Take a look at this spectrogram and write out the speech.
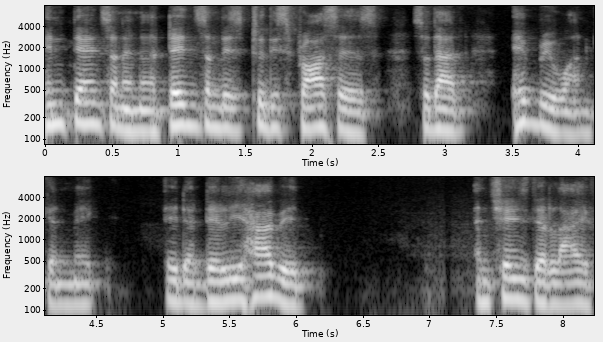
intention and attention this, to this process so that everyone can make it a daily habit and change their life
